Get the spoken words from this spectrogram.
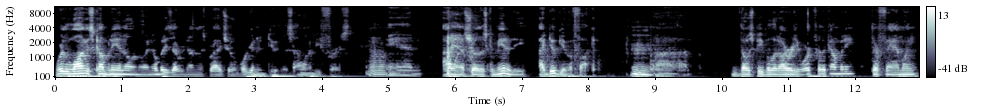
we're the longest company in Illinois. Nobody's ever done this Pride show. We're going to do this. I want to be first. mhm. And I want to show this community I do give a fuck. hmm uh, those people that already work for the company, their family,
